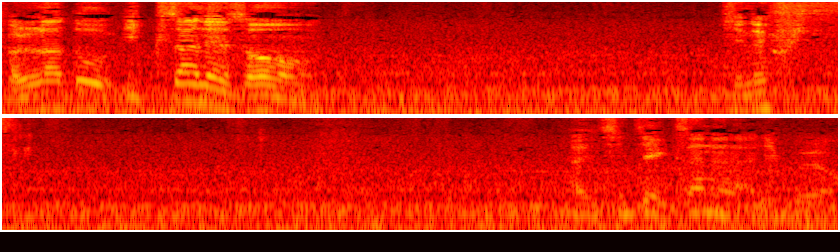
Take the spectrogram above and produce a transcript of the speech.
전라도 익산에서 지내고 있어요. 아니, 진짜 익산은 아니고요.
